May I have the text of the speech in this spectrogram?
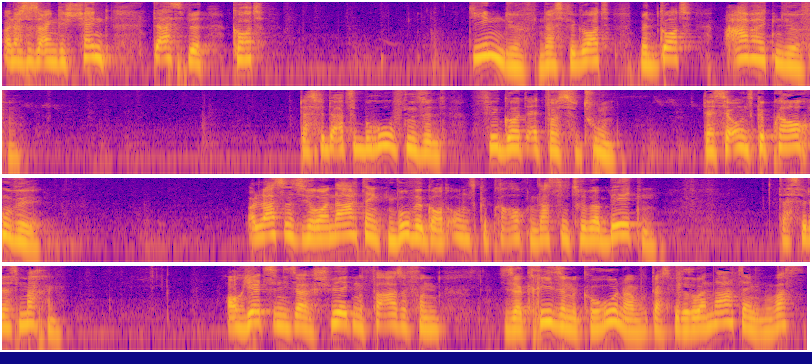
Und das ist ein Geschenk, dass wir Gott dienen dürfen, dass wir Gott mit Gott arbeiten dürfen. Dass wir dazu berufen sind, für Gott etwas zu tun. Dass er uns gebrauchen will. Und lasst uns darüber nachdenken, wo wir Gott uns gebrauchen. Lasst uns darüber beten, dass wir das machen. Auch jetzt in dieser schwierigen Phase von dieser Krise mit Corona, dass wir darüber nachdenken, was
